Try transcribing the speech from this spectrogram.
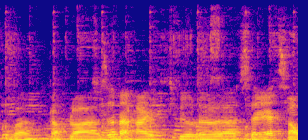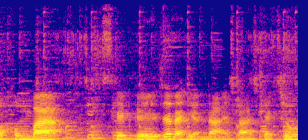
Vâng, cặp loa rất là hay Pioneer CS603 thiết kế rất là hiện đại và trẻ trung.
